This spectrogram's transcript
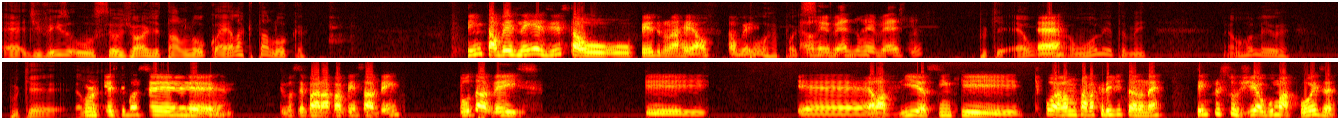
é, de vez o seu Jorge tá louco, é ela que tá louca. Sim, talvez nem exista o, o Pedro na real, talvez. Porra, pode É ser. o revés do revés, né? Porque é um, É. é um rolê também. É um rolê, velho. Porque ela. Porque se você se você parar pra pensar bem, toda vez que é, ela via assim que tipo ela não tava acreditando, né? Sempre surgia alguma coisa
